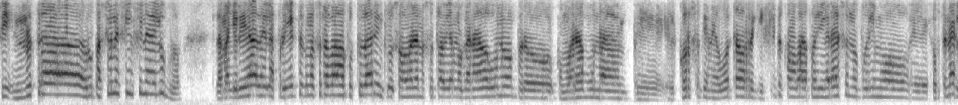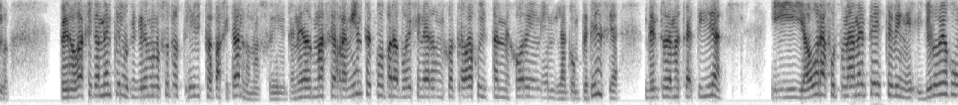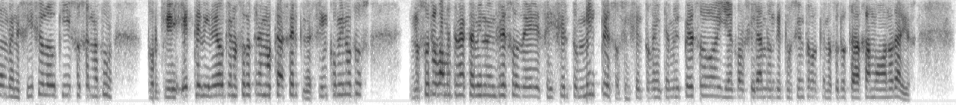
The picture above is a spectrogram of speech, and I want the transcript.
Sí, nuestra agrupación es sin fines de lucro la mayoría de los proyectos que nosotros vamos a postular, incluso ahora nosotros habíamos ganado uno, pero como era una, eh, el curso tiene otros requisitos como para poder llegar a eso, no pudimos eh, obtenerlo. Pero básicamente lo que queremos nosotros es ir capacitándonos, eh, tener más herramientas como para poder generar un mejor trabajo y estar mejor en, la competencia dentro de nuestra actividad. Y ahora afortunadamente este yo lo veo como un beneficio lo que hizo Cernatur, porque este video que nosotros tenemos que hacer, que de cinco minutos, nosotros vamos a tener también un ingreso de 600 mil pesos, 620 mil pesos, ya considerando el 10% porque nosotros trabajamos honorarios.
